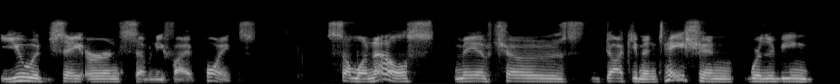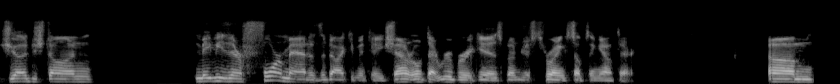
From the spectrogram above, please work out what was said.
you would say earn 75 points. Someone else may have chose documentation where they're being judged on maybe their format of the documentation. I don't know what that rubric is, but I'm just throwing something out there. Um,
